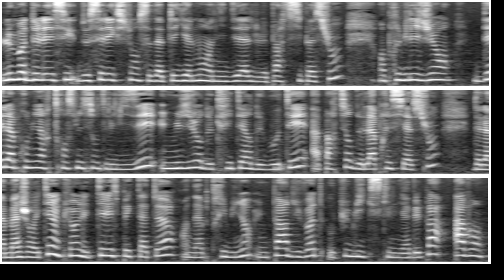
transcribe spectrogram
Le mode de, sélection s'adapte également à un idéal de la participation, en privilégiant dès la première transmission télévisée une mesure de critères de beauté à partir de l'appréciation de la majorité, incluant les téléspectateurs, en attribuant une part du vote au public, ce qu'il n'y avait pas avant.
